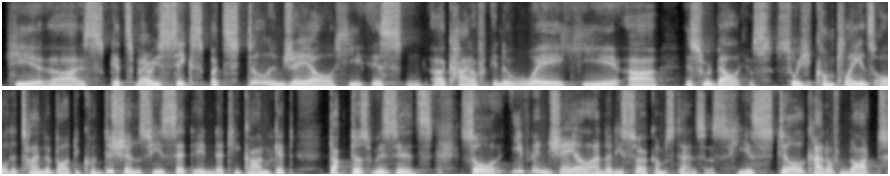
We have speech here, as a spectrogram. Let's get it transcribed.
He uh, is, gets very sick, but still in jail. He is uh, kind of, in a way, he uh, is rebellious. So he complains all the time about the conditions he's set in, that he can't get doctor's visits. So even in jail, under these circumstances, he is still kind of not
